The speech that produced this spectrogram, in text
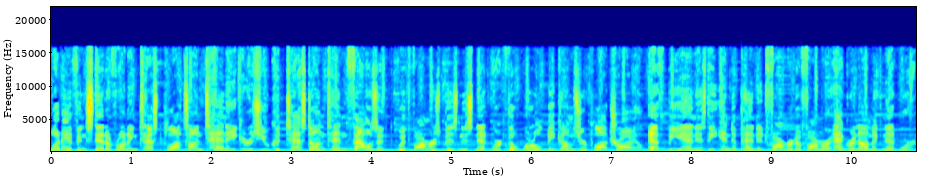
What if instead of running test plots on 10 acres, you could test on 10,000? With Farmers Business Network, the world becomes your plot trial. FBN is the independent farmer to farmer agronomic network.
